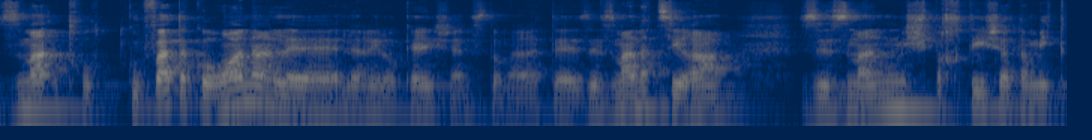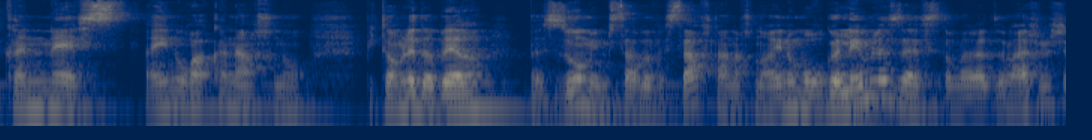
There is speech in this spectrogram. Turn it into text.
הזמן, תקופת הקורונה לרילוקיישן, זאת אומרת, אה, זה זמן עצירה, זה זמן משפחתי שאתה מתכנס, היינו רק אנחנו. פתאום לדבר בזום עם סבא וסבתא, אנחנו היינו מורגלים לזה, זאת אומרת, זה משהו ש...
